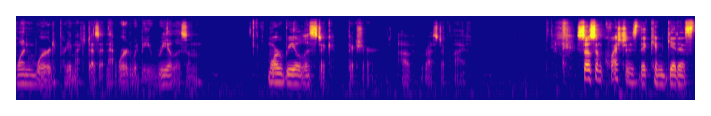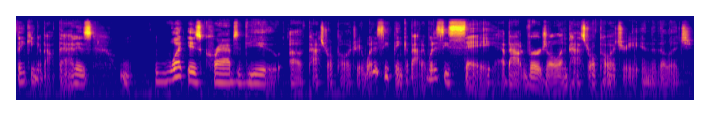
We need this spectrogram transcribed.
one word pretty much does it, and that word would be realism. More realistic picture of rustic life. So, some questions that can get us thinking about that is what is Crabbe's view of pastoral poetry? What does he think about it? What does he say about Virgil and pastoral poetry in the village?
